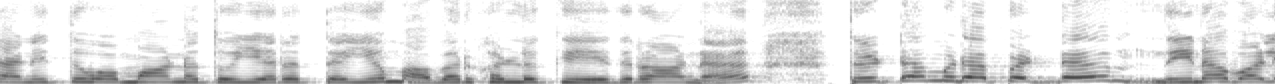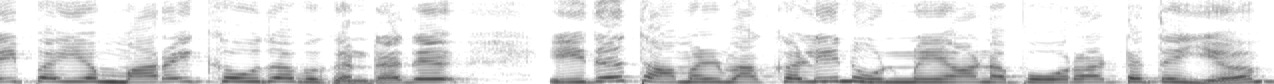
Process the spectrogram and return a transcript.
தனித்துவமான துயரத்தையும் அவர்களுக்கு எதிரான திட்டமிடப்பட்ட இனவழிப்பையும் மறைக்க உதவுகின்றது. இது தமிழ் மக்களின் உண்மையான போராட்டத்தையும்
